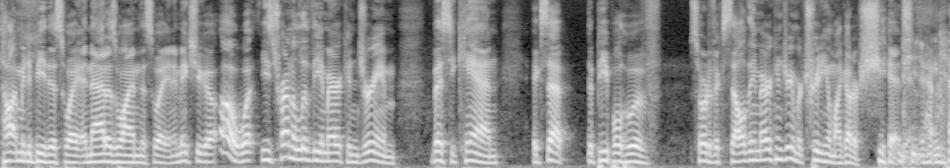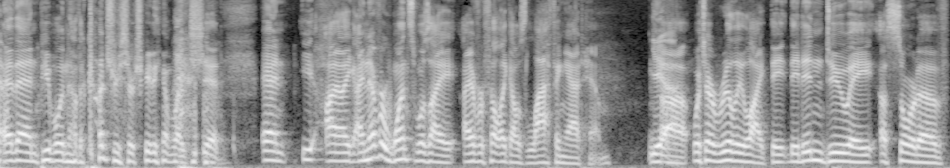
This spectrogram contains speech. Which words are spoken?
taught me to be this way, and that is why I'm this way. And it makes you go, oh, what? He's trying to live the American dream best he can, except the people who have sort of excelled the American dream are treating him like utter shit. And then people in other countries are treating him like shit. And I like, I never once was I, I ever felt like I was laughing at him. Yeah. Uh, which I really like. They, they didn't do a, a sort of,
